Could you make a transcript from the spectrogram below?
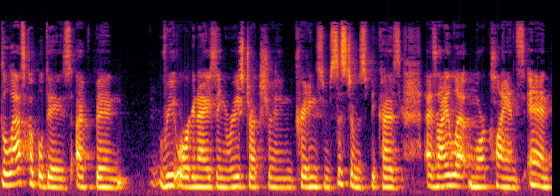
the last couple days I've been reorganizing, restructuring, creating some systems because as I let more clients in,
